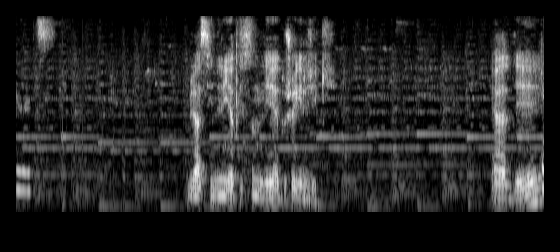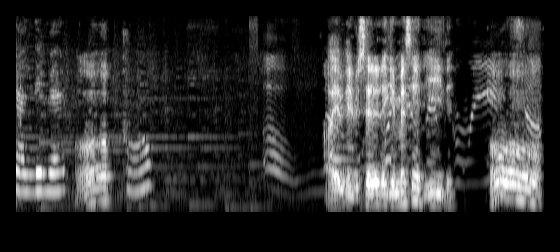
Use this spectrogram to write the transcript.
Evet. Biraz sindirin yatışsın diye duşa girecek. Geldi. Geldi ve Hop. hop. Oh. Ay elbiseleriyle girmeseydi iyiydi. Oo.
